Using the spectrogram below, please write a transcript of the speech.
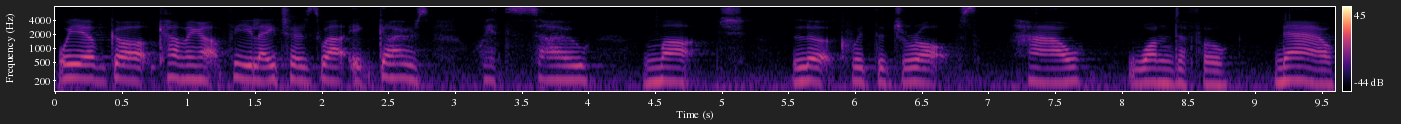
we have got coming up for you later as well. It goes with so much. Look with the drops. How wonderful. Now,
